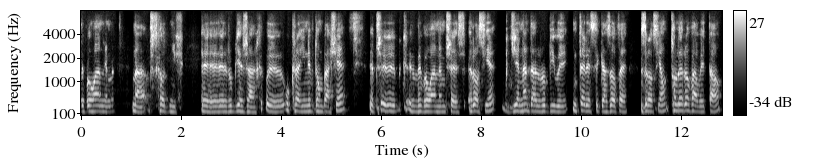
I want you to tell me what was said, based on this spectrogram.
wywołanym na wschodnich rubieżach Ukrainy w Donbasie, przy, wywołanym przez Rosję, gdzie nadal robiły interesy gazowe z Rosją, tolerowały to.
